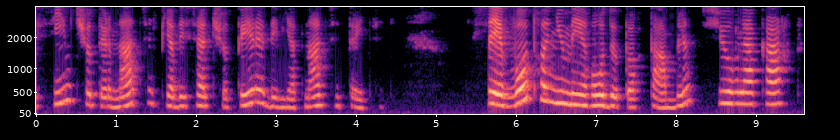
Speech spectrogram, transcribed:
07 14 54 19 30. C'est votre numéro de portable sur la carte.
